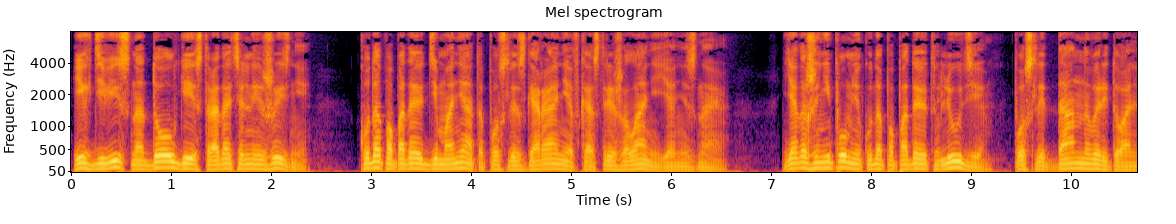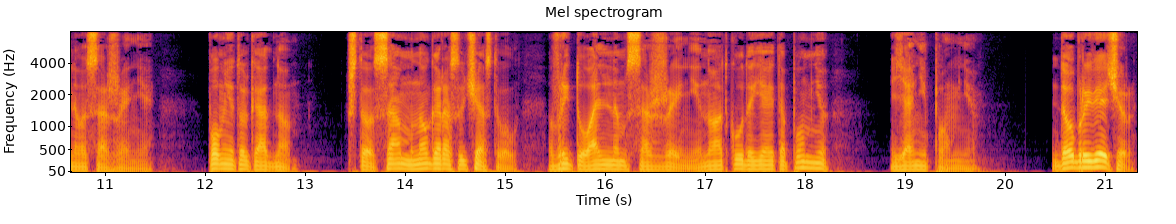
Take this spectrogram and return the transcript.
Их девиз на долгие страдательные жизни. Куда попадают демонята после сгорания в костре желаний, я не знаю. Я даже не помню, куда попадают люди после данного ритуального сожжения. Помню только одно — что сам много раз участвовал в ритуальном сожжении, но откуда я это помню, я не помню. «Добрый вечер»,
